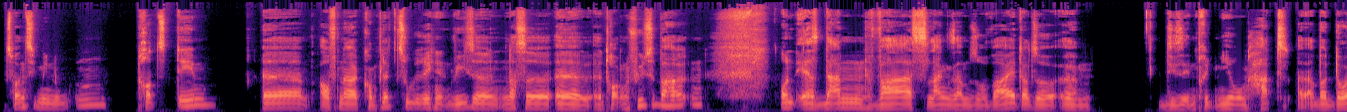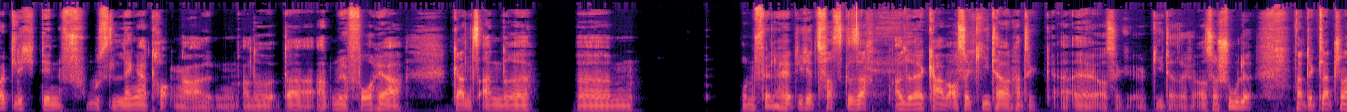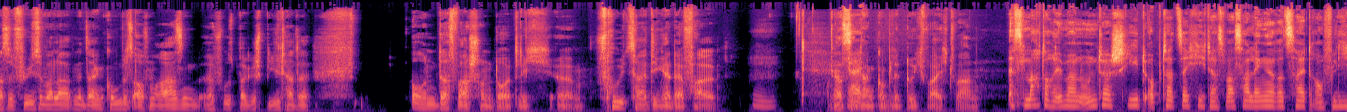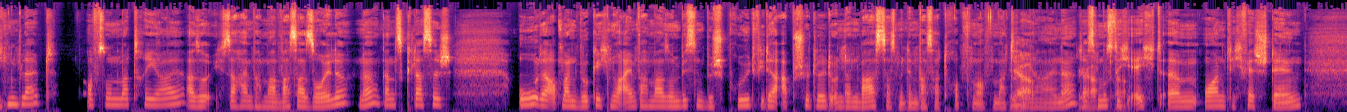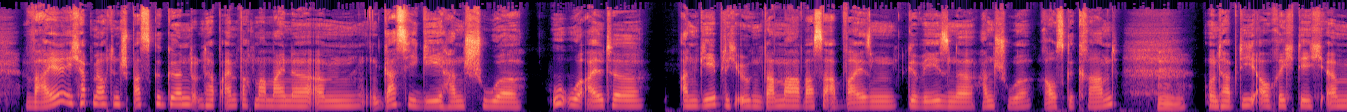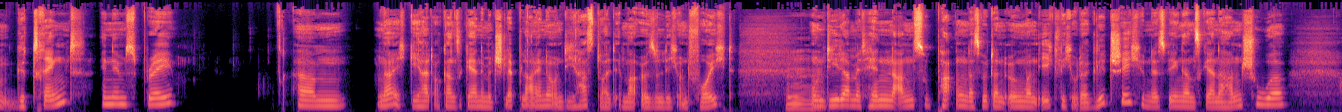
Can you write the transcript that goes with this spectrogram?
20 Minuten trotzdem äh, auf einer komplett zugerechneten Wiese nasse, äh, trockene Füße behalten. Und erst dann war es langsam so weit. Also ähm, diese Imprägnierung hat aber deutlich den Fuß länger trocken gehalten. Also da hatten wir vorher ganz andere ähm, Unfälle, hätte ich jetzt fast gesagt. Also er kam aus der Kita und hatte, äh, aus der Kita, aus der Schule, hatte klatschnasse Füße, weil er mit seinen Kumpels auf dem Rasen äh, Fußball gespielt hatte. Und das war schon deutlich äh, frühzeitiger der Fall, Hm. dass Ja. sie dann komplett durchweicht waren. Es macht auch immer einen Unterschied, ob tatsächlich das Wasser längere Zeit drauf liegen bleibt auf so ein Material. Also ich sage einfach mal Wassersäule, ne, ganz klassisch. Oder ob man wirklich nur einfach mal so ein bisschen besprüht, wieder abschüttelt und dann war's das mit dem Wassertropfen auf dem Material. ne? Das Ja, musste klar. ich echt ähm, ordentlich feststellen. Weil ich habe mir auch den Spaß gegönnt und habe einfach mal meine ähm, Gassi-G-Handschuhe, uralte, angeblich irgendwann mal wasserabweisend gewesene Handschuhe rausgekramt Mhm. und habe die auch richtig ähm, getränkt in dem Spray. Ähm, na, ich gehe halt auch ganz gerne mit Schleppleine und die hast du halt immer öselig und feucht. Mhm. Und die da mit Händen anzupacken, das wird dann irgendwann eklig oder glitschig und deswegen ganz gerne Handschuhe.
